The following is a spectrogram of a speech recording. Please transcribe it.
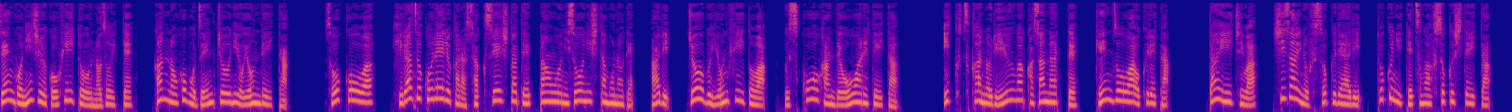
前後25フィートを除いて、艦のほぼ全長に及んでいた。装甲は平底レールから作成した鉄板を2層にしたものであり、上部4フィートは薄鋼板で覆われていた。いくつかの理由が重なって、建造は遅れた。第一は、資材の不足であり、特に鉄が不足していた。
